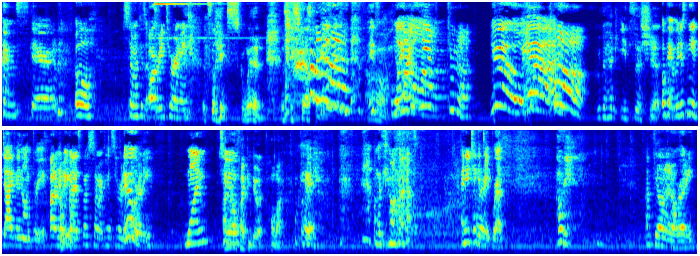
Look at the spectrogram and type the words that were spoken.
I'm scared. Oh, stomach is already turning. It's like squid. It's disgusting. it's Oh. Reminds me of tuna. Ew, yeah. Ah. Who the heck eats this shit? Okay, we just need to dive in on three. I don't know, you guys. My stomach has hurting Ew. already. One, two. I don't know if I can do it. Hold on. Okay. I'm with you on that. I need to take a Alright. deep breath. Okay. I'm feeling it already.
